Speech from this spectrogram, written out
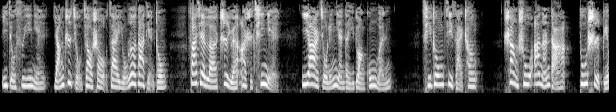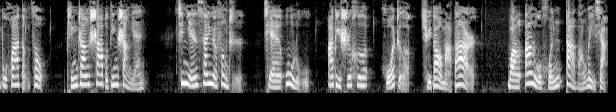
一九四一年，杨志久教授在《永乐大典》中发现了至元二十七年（一二九零年）的一段公文，其中记载称，尚书阿南达。都市别部花等奏，平章沙布丁上言：今年三月奉旨，遣兀鲁阿必师呵活者取到马巴尔，往阿鲁浑大王位下。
